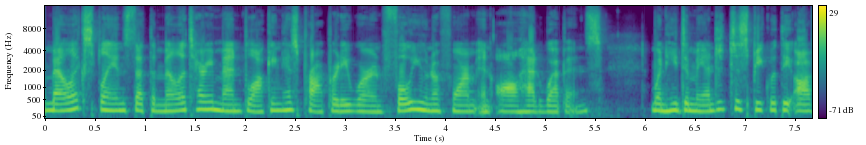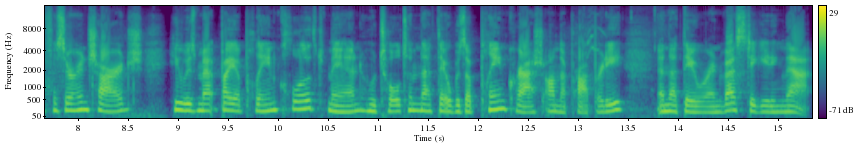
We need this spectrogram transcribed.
Mel explains that the military men blocking his property were in full uniform and all had weapons. When he demanded to speak with the officer in charge, he was met by a plainclothed man who told him that there was a plane crash on the property and that they were investigating that.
